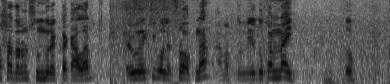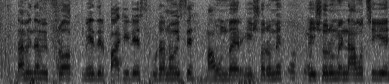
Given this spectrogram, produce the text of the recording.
অসাধারণ সুন্দর একটা কালার এগুলো কি বলে ফ্রক না? আমার তো মেয়ে দোকান নাই। তো দামি দামি ফ্রক মেয়েদের পার্টি ড্রেস উঠানো হয়েছে মামুন ভাইয়ের এই শোরুমে এই শোরুমের নাম হচ্ছে গিয়ে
